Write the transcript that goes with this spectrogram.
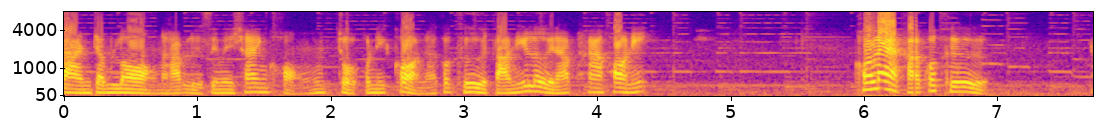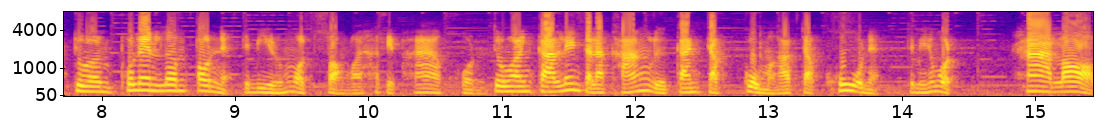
การจำลองนะครับหรือ simulation ของโจทย์คนนี้ก่อนนะก็คือตามนี้เลยนะครับ 5 ข้อนี้ ข้อแรกครับก็คือจำนวนผู้เล่นเริ่มต้นเนี่ยจะมีทั้งหมด 255 คนจำนวนการเล่นแต่ละครั้งหรือการจับกลุ่มครับจับคู่เนี่ยจะมีทั้งหมด 5 รอบ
